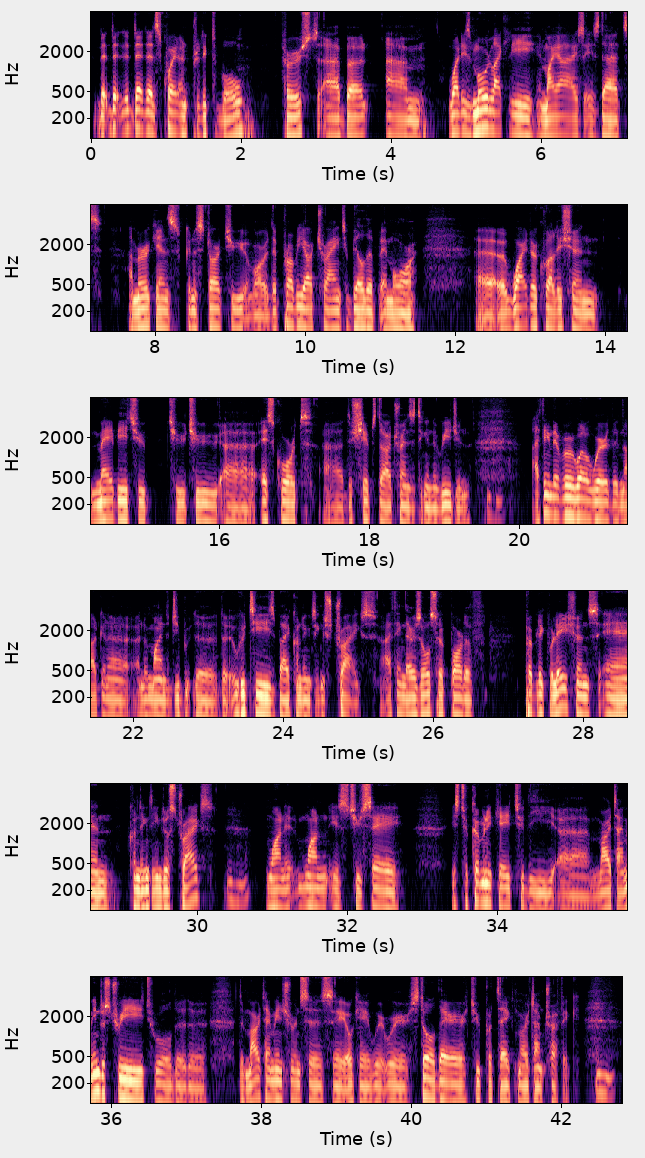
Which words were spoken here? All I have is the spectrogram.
that, that that's quite unpredictable first, uh, but um, what is more likely in my eyes is that Americans going to start to, or they probably are trying to build up a more uh, a wider coalition, maybe to to to uh, escort uh, the ships that are transiting in the region. I think they're very well aware they're not going to undermine the, the, the Houthis by conducting strikes. I think there is also a part of public relations and conducting those strikes. One, one is to say, is to communicate to the uh, maritime industry, to all the, the, the maritime insurances, say, okay, we're, we're still there to protect maritime traffic.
